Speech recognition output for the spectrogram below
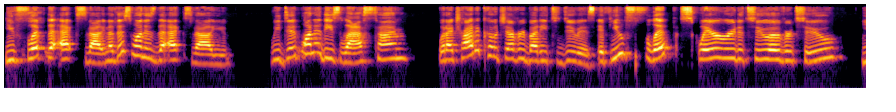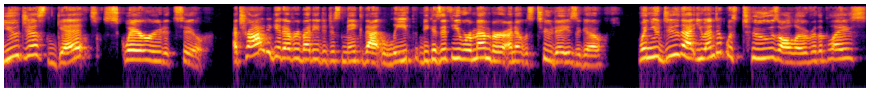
You flip the x value. Now this one is the x value. We did one of these last time. What I try to coach everybody to do is if you flip square root of 2 over 2, you just get square root of 2. I try to get everybody to just make that leap because if you remember, I know it was two days ago, when you do that, you end up with twos all over the place.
